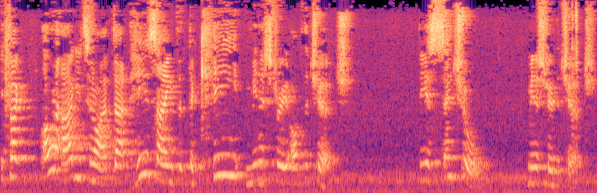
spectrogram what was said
In fact, I want to argue tonight that he is saying that the key ministry of the church, the essential ministry of the church,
